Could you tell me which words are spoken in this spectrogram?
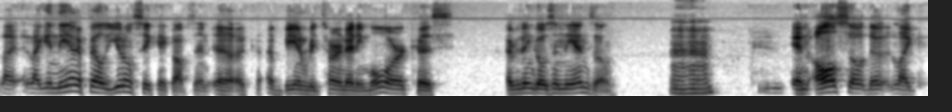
like like in the NFL, you don't see kickoffs in, uh, uh, being returned anymore because everything goes in the end zone. Mm-hmm. And also, the like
